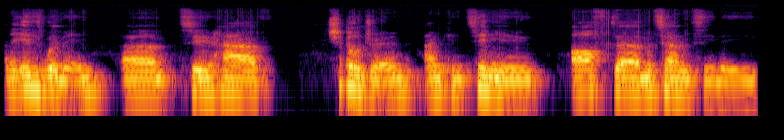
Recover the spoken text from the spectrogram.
and it is women, um, to have children and continue after maternity leave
